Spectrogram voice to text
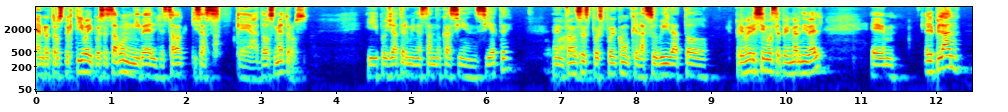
en retrospectiva y pues estaba a un nivel, estaba quizás que a dos metros. Y pues ya terminé estando casi en siete. Entonces pues fue como que la subida todo. Primero hicimos el primer nivel. Eh, el plan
